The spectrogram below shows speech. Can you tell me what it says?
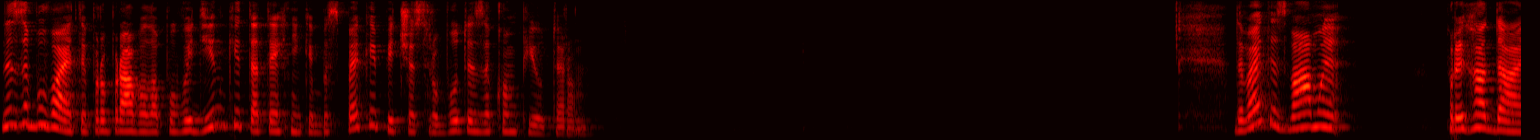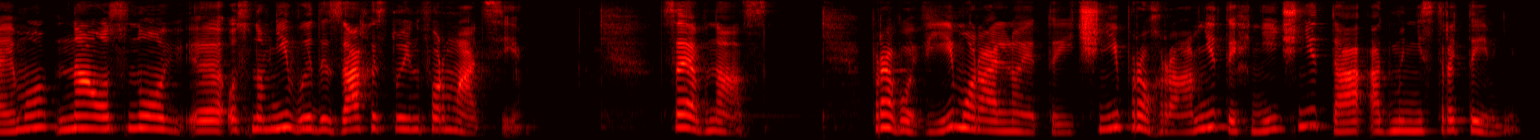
Не забувайте про правила поведінки та техніки безпеки під час роботи за комп'ютером. Давайте з вами пригадаємо на основі, е, основні види захисту інформації. Це в нас правові, морально-етичні, програмні, технічні та адміністративні.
